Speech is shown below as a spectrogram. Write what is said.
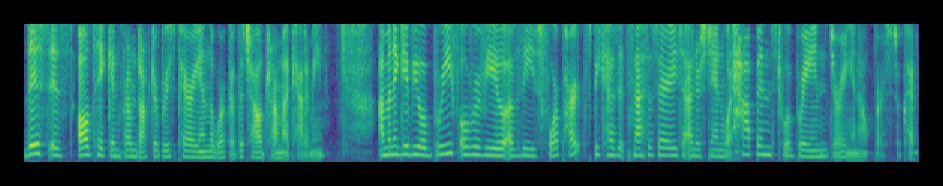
This is all taken from Dr. Bruce Perry and the work of the Child Trauma Academy. I'm going to give you a brief overview of these four parts because it's necessary to understand what happens to a brain during an outburst, okay?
